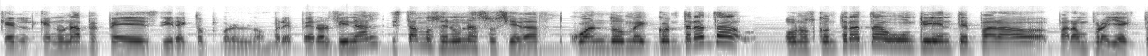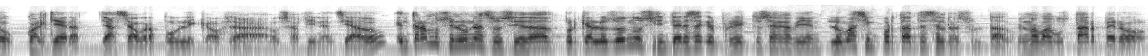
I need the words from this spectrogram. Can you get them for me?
que, que, en una app es directo por el nombre, pero al final estamos en una sociedad. Cuando me contrata o nos contrata un cliente para, para un proyecto cualquiera, ya sea obra pública o sea, o sea financiado, entramos en una sociedad porque a los dos nos interesa que el proyecto se haga bien. Lo más importante es el resultado. No va a gustar, pero,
